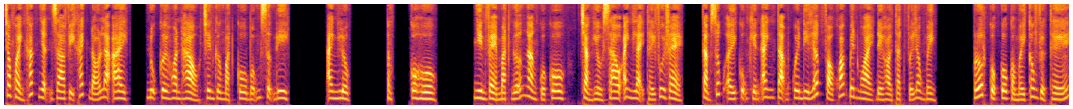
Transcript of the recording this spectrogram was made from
Trong khoảnh khắc nhận ra vị khách đó là ai, nụ cười hoàn hảo trên gương mặt cô bỗng sượng đi. Anh Lục. Ừ, cô Hồ. Nhìn vẻ mặt ngỡ ngàng của cô, chẳng hiểu sao anh lại thấy vui vẻ. Cảm xúc ấy cũng khiến anh tạm quên đi lớp vào khoác bên ngoài để hỏi thật với lòng mình. Rốt cuộc cô có mấy công việc thế?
